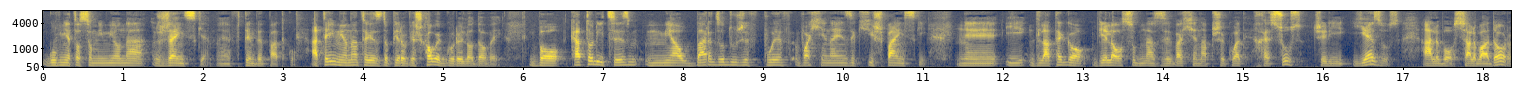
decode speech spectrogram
Głównie to są imiona żeńskie e, w tym wypadku. A te imiona to jest dopiero wierzchołek góry lodowej, bo katolicyzm miał bardzo duży wpływ właśnie na język hiszpański. E, I dlatego wiele osób nazywa się na przykład Jesus, czyli Jezus, albo Salvador,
